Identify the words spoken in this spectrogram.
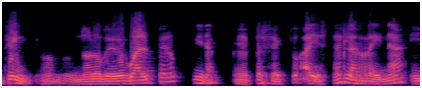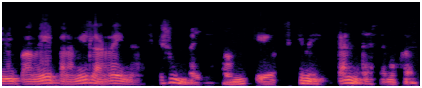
en fin, no, lo veo igual, pero mira, eh, perfecto, ahí está, es la reina, y para mí, para mí es la reina, es que es un bellezón, tío, es que me encanta esa mujer.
